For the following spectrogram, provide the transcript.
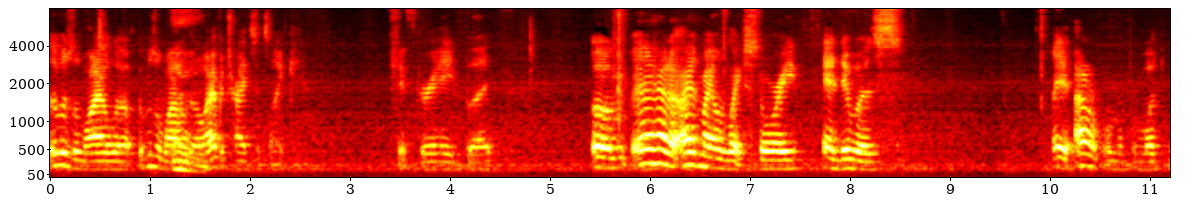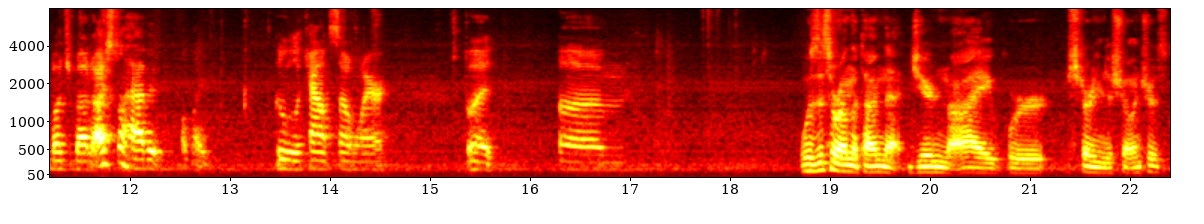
it was a while. ago. It was a while ago. I haven't tried since like fifth grade, but um, I had a, I had my own like story, and it was. I, I don't remember much much about it. I still have it on my Google account somewhere, but um, Was this around the time that Jared and I were starting to show interest?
